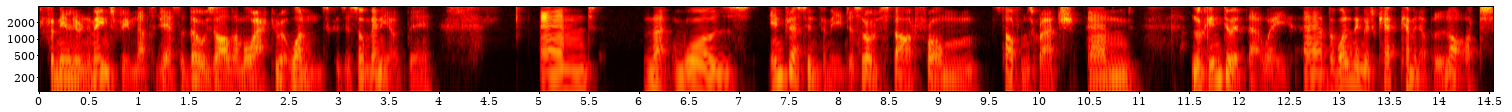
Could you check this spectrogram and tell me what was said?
familiar in the mainstream, that suggests that those are the more accurate ones because there's so many out there. And that was interesting for me to sort of start from start from scratch and look into it that way. Uh, but one thing which kept coming up a lot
